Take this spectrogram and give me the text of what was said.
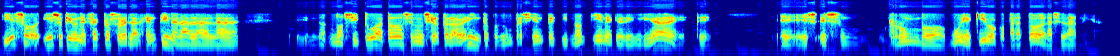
Y eso, y eso tiene un efecto sobre la Argentina, la, la, nos sitúa a todos en un cierto laberinto, porque un presidente que no tiene credibilidad este, eh, es, es un rumbo muy equívoco para toda la ciudadanía.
